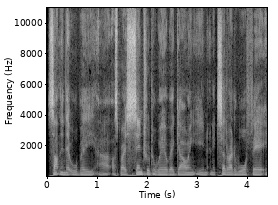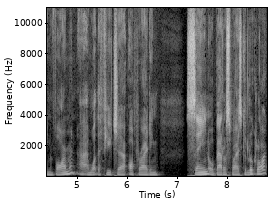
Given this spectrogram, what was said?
something that will be, uh, I suppose, central to where we're going in an accelerated warfare environment uh, and what the future operating scene or battle space could look like.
